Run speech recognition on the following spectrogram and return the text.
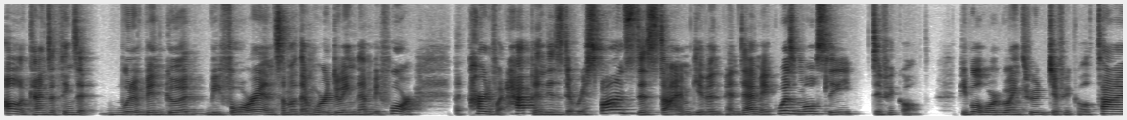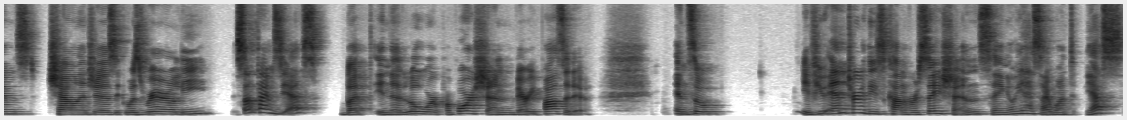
all kinds of things that would have been good before and some of them were doing them before. But part of what happened is the response this time given pandemic was mostly difficult. People were going through difficult times challenges. It was rarely sometimes yes but in a lower proportion very positive. And so if you enter these conversations saying, "Oh yes, I want to, yes,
